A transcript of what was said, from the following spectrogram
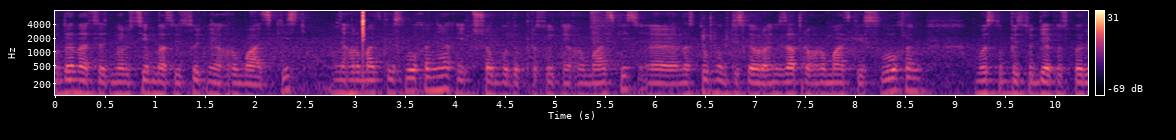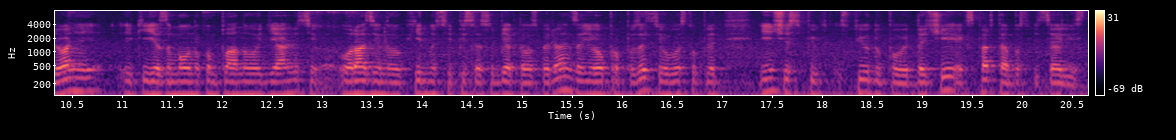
11.07 у нас відсутня громадськість на громадських слуханнях. Якщо буде присутня громадськість, е, наступним після організатора громадських слухань виступить суб'єкт господарювання, який є замовником планової діяльності. У разі необхідності після суб'єкта господарювання за його пропозицією виступлять інші спів- співдоповідачі, експерти або спеціалісти.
